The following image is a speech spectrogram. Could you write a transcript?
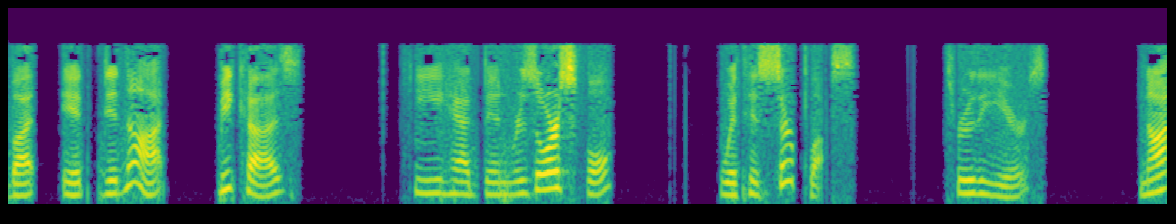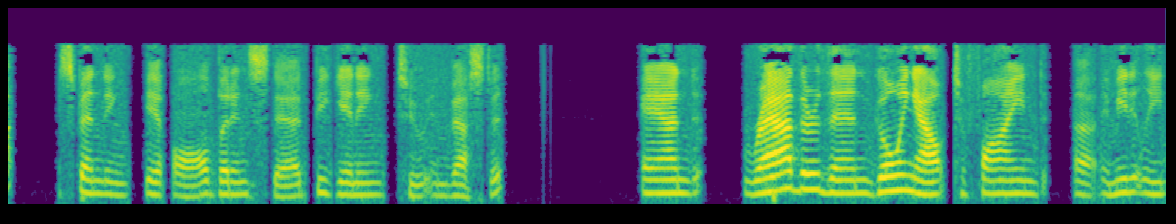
but it did not because he had been resourceful with his surplus through the years, not spending it all, but instead beginning to invest it. And rather than going out to find uh, immediately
